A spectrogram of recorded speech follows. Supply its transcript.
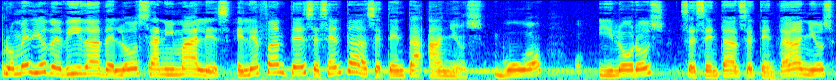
Promedio de vida de los animales. Elefante 60 a 70 años. Búho y loros 60 a 70 años.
